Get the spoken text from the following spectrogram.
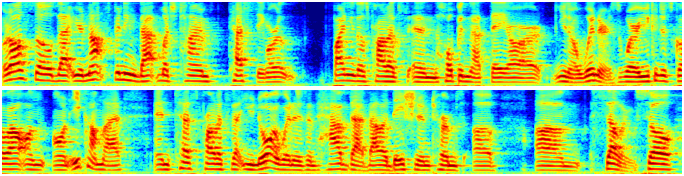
but also that you're not spending that much time testing or finding those products and hoping that they are you know winners. Where you can just go out on on Ecom Lad and test products that you know are winners and have that validation in terms of um, selling. So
